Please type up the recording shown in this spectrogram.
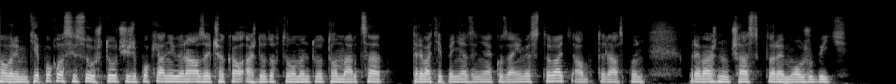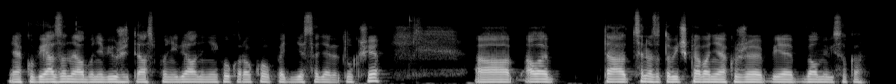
hovorím, tie poklesy sú už tu, čiže pokiaľ niekto naozaj čakal až do tohto momentu od toho marca, treba tie peniaze nejako zainvestovať, alebo teda aspoň prevažnú časť, ktoré môžu byť nejako viazané alebo nevyužité aspoň ideálne niekoľko rokov, 5, 10 a dlhšie. A, ale tá cena za to vyčkávanie akože je veľmi vysoká.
